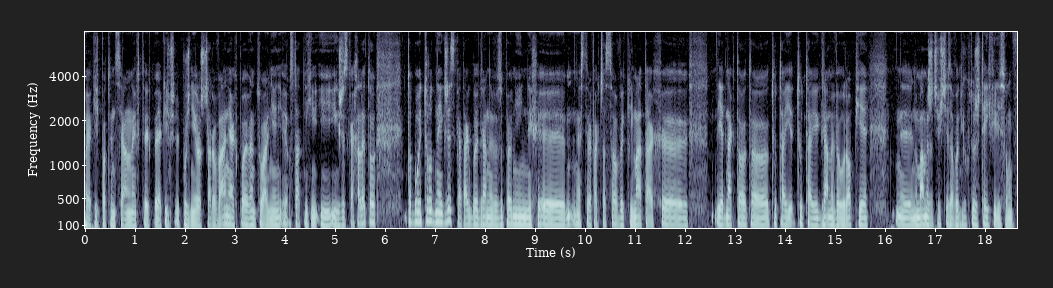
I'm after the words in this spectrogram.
o jakichś potencjalnych, tych, jakichś później rozczarowaniach po ewentualnie nie- ostatnich i, i, igrzyskach, ale to, to były trudne igrzyska, tak? Były grane w zupełnie innych y, strefach czasowych, klimatach. Y, jednak to, to tutaj, tutaj gramy w Europie. Y, no mamy rzeczywiście zawodników, którzy w tej chwili są w,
